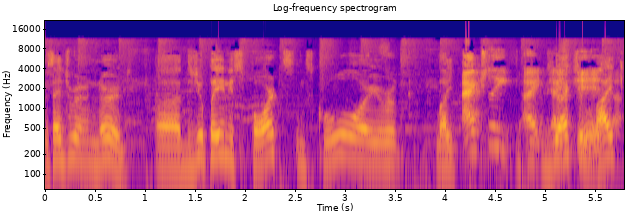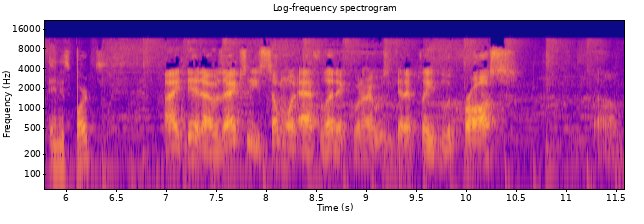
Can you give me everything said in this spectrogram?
You said you were a nerd. Uh, did you play any sports in school, or you were like? actually, I, did you I actually did. like any sports? I did. I was actually somewhat athletic when I was a kid. I played lacrosse, um,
